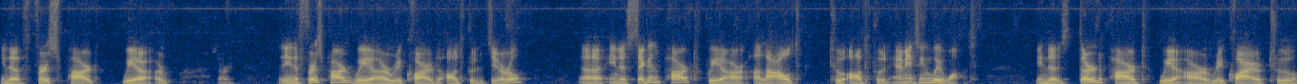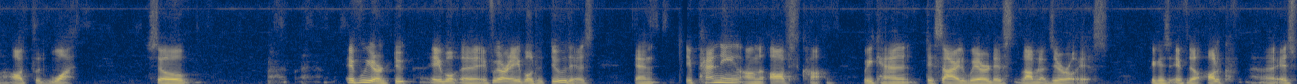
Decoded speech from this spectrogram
In the first part, we are, uh, in the first part, we are required to output zero. Uh, in the second part, we are allowed to output anything we want. In the third part, we are required to output one. So if we are do, able, uh, if we are able to do this, then depending on the outcome, we can decide where this lambda zero is. Because if the, out, uh, is,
